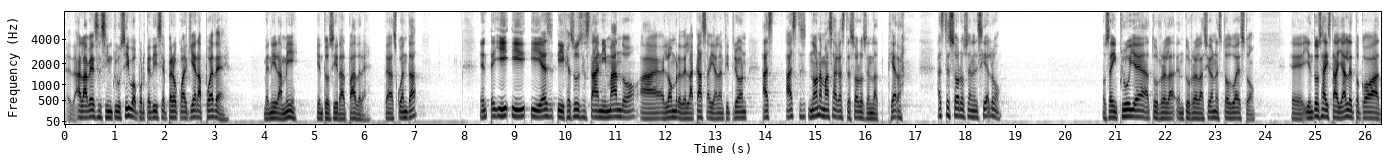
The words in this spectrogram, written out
eh, a la vez es inclusivo porque dice, pero cualquiera puede venir a mí y entonces ir al Padre. ¿Te das cuenta? Es, y Jesús está animando al hombre de la casa y al anfitrión, no nada más hagas tesoros en la tierra, haz tesoros en el cielo. O sea, incluye a en tus relaciones todo esto. Eh, y entonces ahí está, ya le tocó a,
